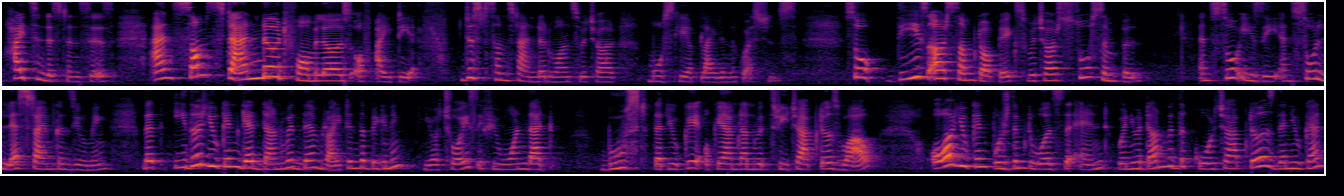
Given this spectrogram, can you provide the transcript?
heights and distances, and some standard formulas of ITF. Just some standard ones which are mostly applied in the questions. So these are some topics which are so simple and so easy and so less time consuming that either you can get done with them right in the beginning, your choice if you want that boost that you okay, okay, I'm done with three chapters, wow or you can push them towards the end. When you're done with the core chapters then you can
